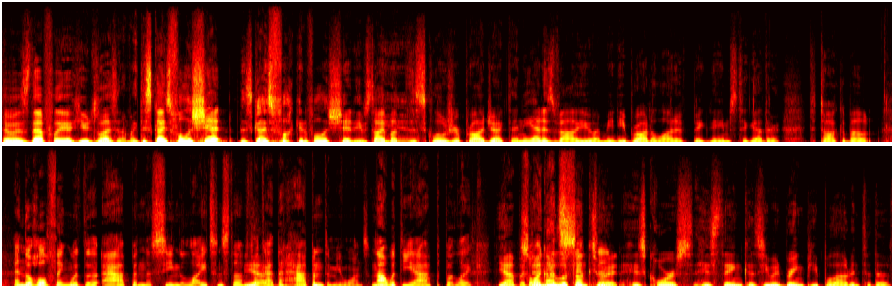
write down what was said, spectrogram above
it was definitely a huge lesson. I'm like, this guy's full of shit. This guy's fucking full of shit. He was talking about Yeah. the Disclosure Project, and he had his value. I mean, he brought a lot of big names together to talk about. And the whole thing with the app and the seeing the lights and stuff, Yeah. like I, that happened to me once. Not with the app, but like Yeah, but So then you got look into in. it, his course, his thing, because he would bring people out into the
